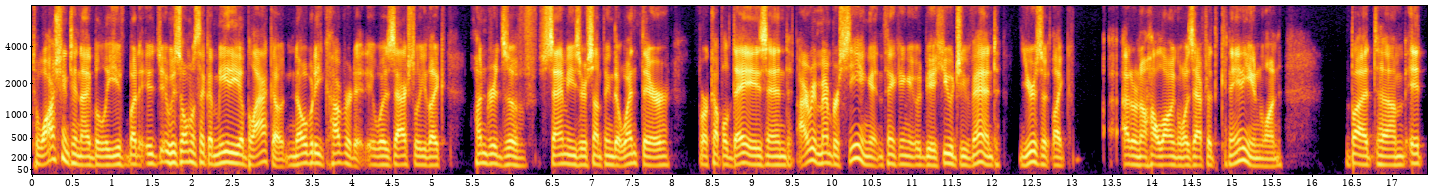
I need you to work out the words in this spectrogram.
to Washington, I believe, but it, it was almost like a media blackout. Nobody covered it. It was actually like hundreds of Samis or something that went there for a couple days. And I remember seeing it and thinking it would be a huge event years like, I don't know how long it was after the Canadian one, but um, it,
